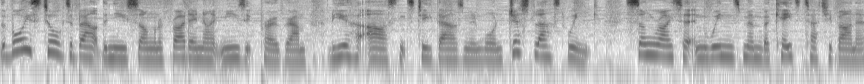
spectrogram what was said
The boys talked about the new song on a Friday night music programme, Ryuha R since 2001, just last week. Songwriter and Winds member Keita Tachibana,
